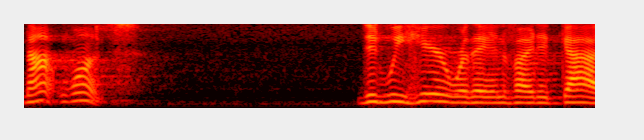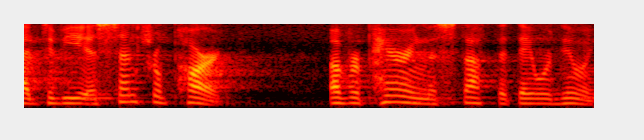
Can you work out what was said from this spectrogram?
Not once did we hear where they invited God to be a central part of repairing the stuff that they were doing.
